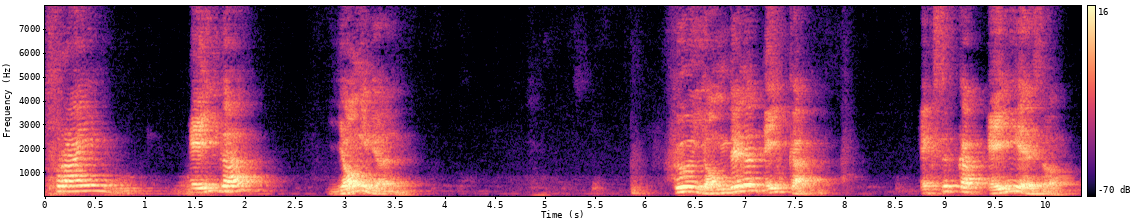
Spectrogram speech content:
프라임 a가 0이면 그 0 되는 a 값, x 값 a에서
